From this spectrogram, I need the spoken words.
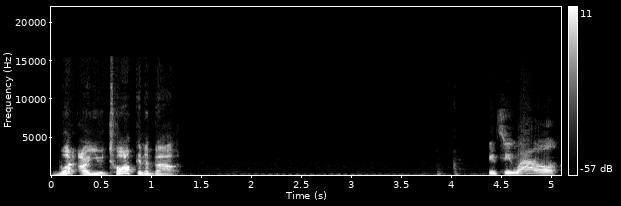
What are you talking about? Treats you well,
